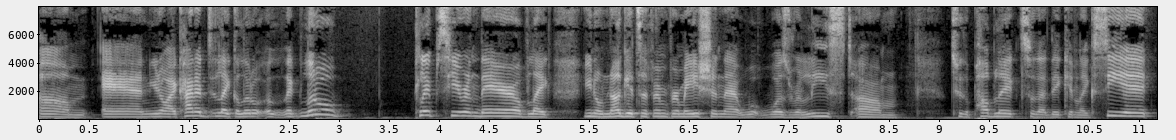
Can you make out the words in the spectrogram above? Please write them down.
Um, and you know, I kind of did like a little, like little clips here and there of like you know nuggets of information that w- was released um to the public so that they can like see it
